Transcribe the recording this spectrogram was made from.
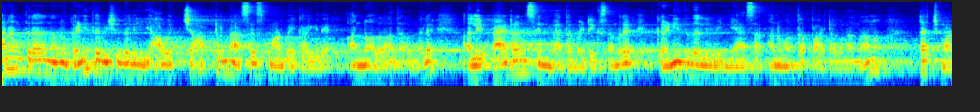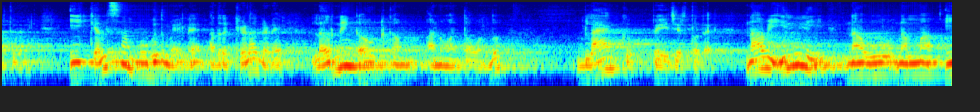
ಆನಂತರ ನಾನು ಗಣಿತ ವಿಷಯದಲ್ಲಿ ಯಾವ ಚಾಪ್ಟರ್ನ ಅಸೆಸ್ ಮಾಡಬೇಕಾಗಿದೆ ಅನ್ನೋದರ ಆಧಾರದ ಮೇಲೆ ಅಲ್ಲಿ ಪ್ಯಾಟರ್ನ್ಸ್ ಇನ್ ಮ್ಯಾಥಮೆಟಿಕ್ಸ್ ಅಂದರೆ ಗಣಿತದಲ್ಲಿ ವಿನ್ಯಾಸ ಅನ್ನುವಂಥ ಪಾಠವನ್ನು ನಾನು ಟಚ್ ಮಾಡ್ತಿದ್ದೀನಿ. ಈ ಕೆಲಸ ಮುಗಿದ ಮೇಲೆ ಅದರ ಕೆಳಗಡೆ ಲರ್ನಿಂಗ್ ಔಟ್ಕಮ್ ಅನ್ನುವಂಥ ಒಂದು ಬ್ಲ್ಯಾಂಕ್ ಪೇಜ್ ಇರ್ತದೆ. ನಾವು ಇಲ್ಲಿ ನಾವು ನಮ್ಮ ಈ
